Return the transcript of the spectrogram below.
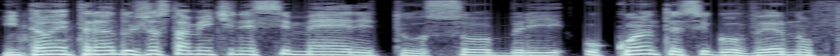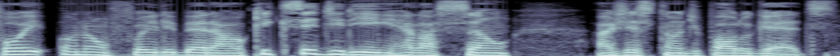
Então, entrando justamente nesse mérito sobre o quanto esse governo foi ou não foi liberal, o que, que você diria em relação à gestão de Paulo Guedes?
